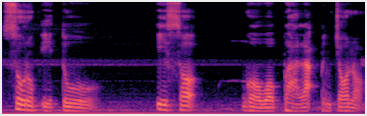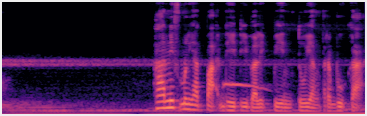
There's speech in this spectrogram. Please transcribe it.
Surup itu isok gowo balak bencono. Hanif melihat Pak D di balik pintu yang terbuka.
